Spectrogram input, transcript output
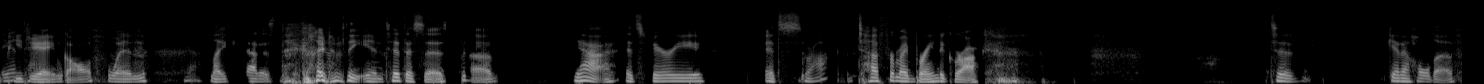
the anti. PGA and golf when Yeah. like that is the kind of the antithesis But- of yeah, it's very it's Grok? tough for my brain to grok to get a hold of.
